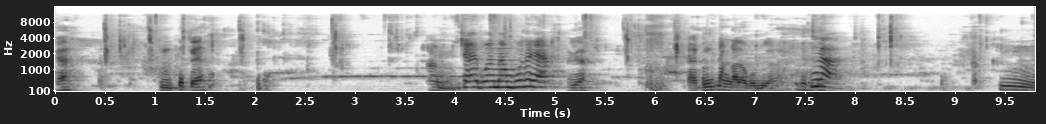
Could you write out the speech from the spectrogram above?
Ya. Empuk ya. Am. Kayak bukan bawang putih ya? Iya. Kayak kentang kalau aku bilang. Enggak. Hmm.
